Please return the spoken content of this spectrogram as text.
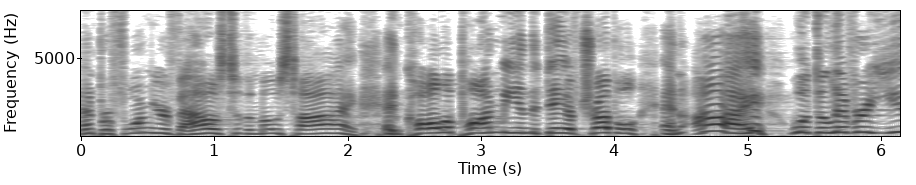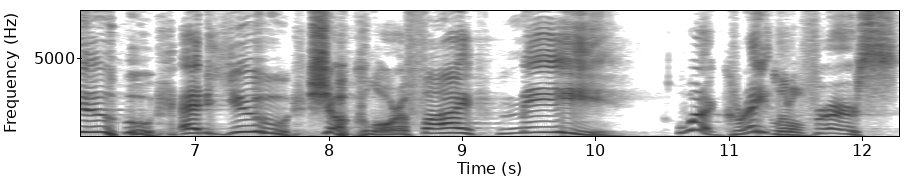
and perform your vows to the Most High and call upon me in the day of trouble, and I will deliver you, and you shall glorify me. What a great little verse.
